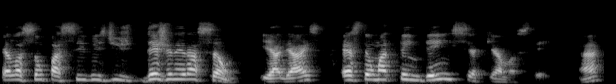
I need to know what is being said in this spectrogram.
elas são passíveis de degeneração. E, aliás, esta é uma tendência que elas têm. Né?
